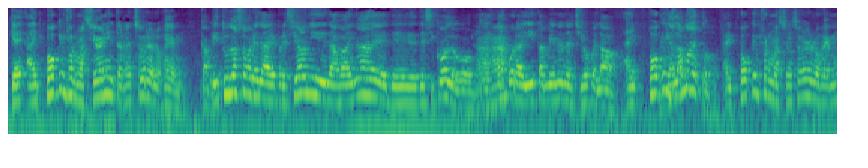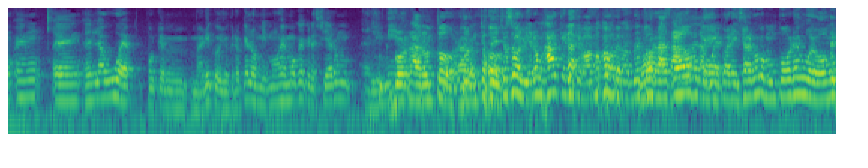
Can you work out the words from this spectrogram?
que hay poca información en internet sobre los emos. Capítulo sobre la depresión y las vainas de, de, de psicólogo. Ajá. Está por ahí también en el chivo pelado. Hay poca Aquí hablamos de todo. Hay poca información sobre los emos en, en, en la web, porque, marico, yo creo que los mismos emos que crecieron eliminan. Borraron todo. Borraron todo. De hecho, se volvieron hackers y que vamos a borrar nuestro Borra todo de porque parece algo como un pobre huevón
